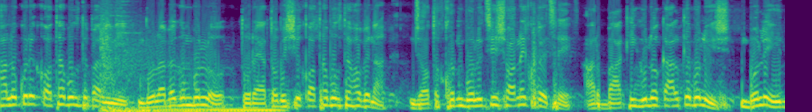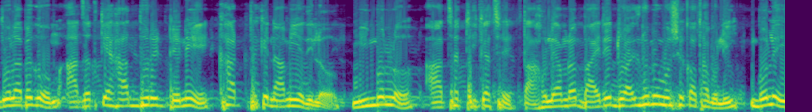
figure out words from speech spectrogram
ভালো করে কথা বলতে পারিনি। দোলা বেগম বলল, তোর এত বেশি কথা বলতে হবে না যতক্ষণ বলেছিস অনেক হয়েছে, আর বাকিগুলো কালকে বলিস। বলেই দোলা বেগম আজাদকে হাত ধরে টেনে খাট থেকে নামিয়ে দিল। মিম বলল আচ্ছা ঠিক আছে, তাহলে আমরা বাইরে ড্রয়িং রুমে বসে কথা বলি। বলেই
